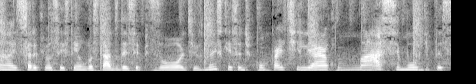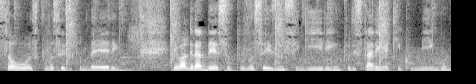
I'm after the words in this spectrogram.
Ah, espero que vocês tenham gostado desse episódio. Não esqueçam de compartilhar com o máximo de pessoas que vocês puderem. Eu agradeço por vocês me seguirem, por estarem aqui comigo.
